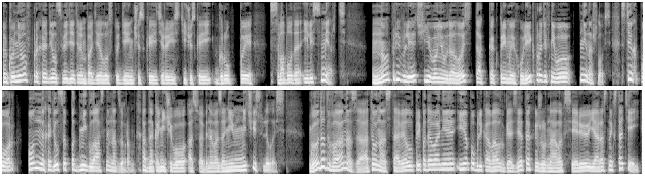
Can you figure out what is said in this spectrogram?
Акунев проходил свидетелем по делу студенческой террористической группы «Свобода или смерть», но привлечь его не удалось, так как прямых улик против него не нашлось. С тех пор он находился под негласным надзором, однако ничего особенного за ним не числилось. Года два назад он оставил преподавание и опубликовал в газетах и журналах серию яростных статей,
